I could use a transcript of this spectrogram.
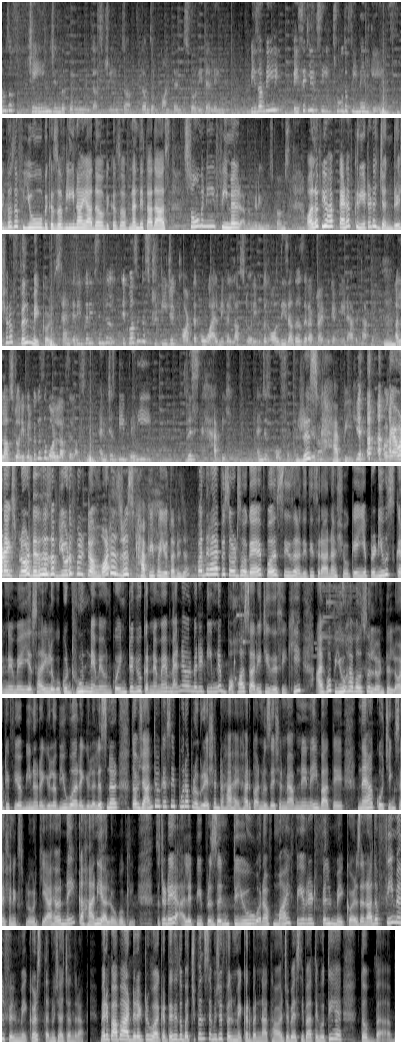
terms of change in the film industry, in terms of content, storytelling, vis-a-vis, basically see through the female gaze. because of you, because of Leena Yadav, because of Nandita Das, so many female, I'm getting goosebumps. All of you have kind of created a generation of filmmakers. And Qarib Qarib Singlle, it wasn't a strategic thought that, oh, I'll make a love story because all these others that I've tried to get made haven't happened. Hmm. A love story will, because the world loves a love story. And just be very risk happy and just go for it. Risk You know? happy. Yeah. Okay, I want to explore this. This is a beautiful term. What is risk happy for you, Tanuja? पंद्रह episodes हो गए first season Aditi Surana show के ये produce करने में ये सारी लोगों को ढूँढने में उनको इंटरव्यू करने में मैंने और मेरी टीम ने बहुत सारी चीज़ें सीखी I hope you have also learn a lot if you have been a regular viewer regular listener तो आप जानते हो कैसे पूरा प्रोग्रेशन रहा है हर कॉन्वर्जेशन में आपने नई बातें नया कोचिंग सेशन एक्सप्लोर किया है और नई कहानियाँ लोगों की So today, let me present to you one of my favorite filmmakers, and rather female filmmakers, Tanuja Chandra. मेरे पापा आर्ट डायरेक्टर हुआ करते थे तो बचपन से मुझे फ़िल्म मेकर बनना था और जब ऐसी बातें होती है तो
